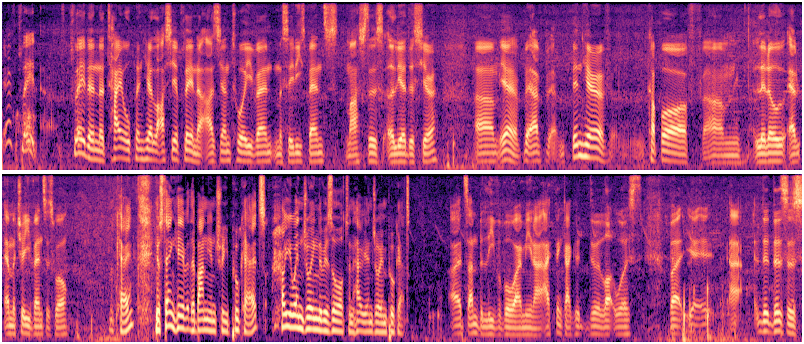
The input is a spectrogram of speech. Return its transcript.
Yeah, I've played I've played in the Thai Open here last year, played in the Asian Tour event, Mercedes-Benz Masters earlier this year. Um, yeah, I've been here a couple of um, little amateur events as well. Okay. You're staying here at the Banyan Tree Phuket. How are you enjoying the resort and how are you enjoying Phuket? Uh, it's unbelievable. I mean, I, I, think I could do a lot worse, but yeah, uh, this is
